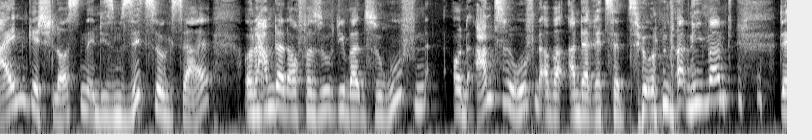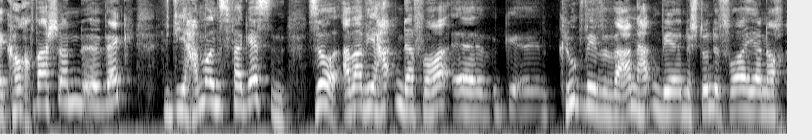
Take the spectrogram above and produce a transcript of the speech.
eingeschlossen in diesem Sitzungssaal und haben dann auch versucht, jemanden zu rufen und anzurufen, aber an der Rezeption war niemand. Der Koch war schon äh, weg. Die haben uns vergessen. So, aber wir hatten davor, äh, klug wie wir waren, hatten wir eine Stunde vorher noch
